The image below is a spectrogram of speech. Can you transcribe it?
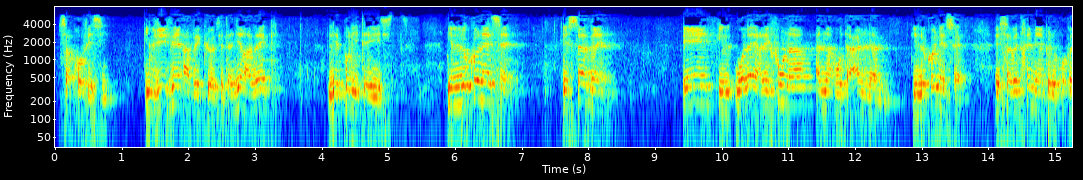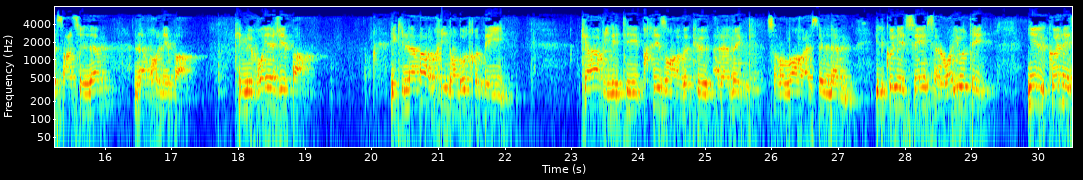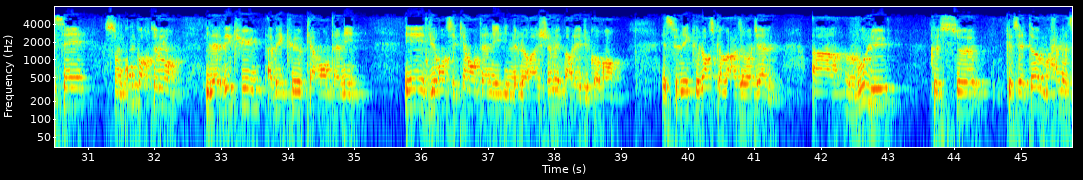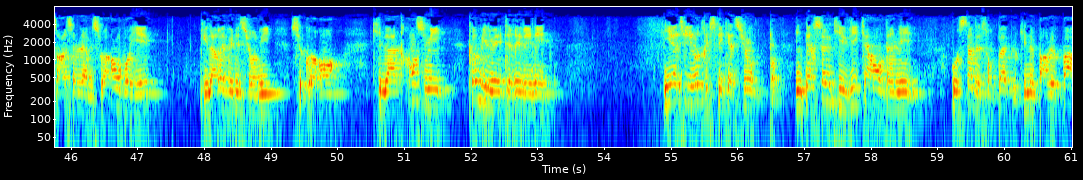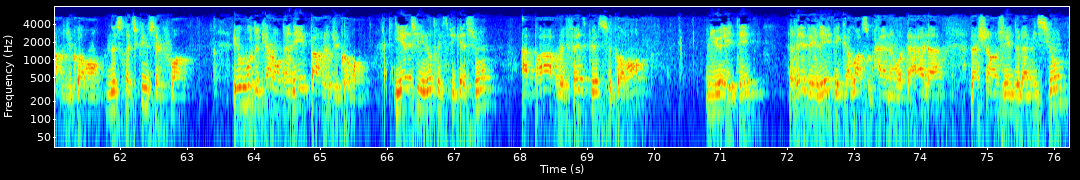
sa prophétie. Il vivait avec eux, c'est-à-dire avec les polythéistes. Il le connaissait et savait et il, il le connaissait et savait très bien que le professeur n'apprenait pas, qu'il ne voyageait pas et qu'il n'a pas appris dans d'autres pays car il était présent avec eux à la Mecque il connaissait sa loyauté il connaissait son comportement il a vécu avec eux 40 années et durant ces 40 années il ne leur a jamais parlé du Coran. Et ce n'est que lorsqu'Allah a voulu que, ce, que cet homme, Mohammed soit envoyé, qu'il a révélé sur lui ce Coran, qu'il a transmis comme il lui a été révélé. Y a-t-il une autre explication? Une personne qui vit 40 années au sein de son peuple, qui ne parle pas du Coran, ne serait-ce qu'une seule fois, et au bout de 40 années parle du Coran. Y a-t-il une autre explication à part le fait que ce Coran lui a été révélé et qu'Allah subhanahu wa ta'ala l'a chargé de la mission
